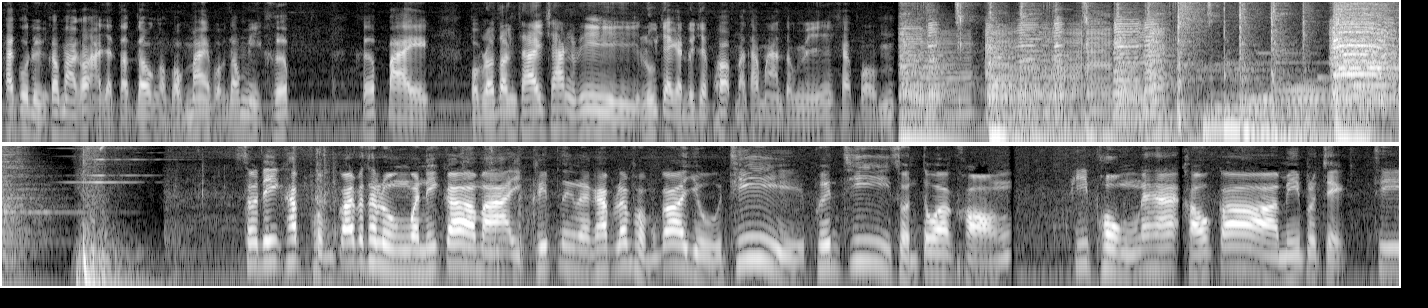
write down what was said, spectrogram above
ถ้าคนอื่นเข้ามาก็อาจจะตัดตรงกับผมไม่ผมต้องมีเคิร์ฟเคิร์ฟไป ผมเราต้องใช้ช่างที่รู้ใจกันโดยเฉพาะมาทำงานตรงนี้ครับผมสวัสดีครับ ผมก้อยพัทลุงวันนี้ก็มาอีกคลิปหนึ่งนะครับ แล้วผมก็อยู่ที่พื้นที่ส่วนตัวของ พี่พงษ์นะฮะเขาก็มีโปรเจกต์ที่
